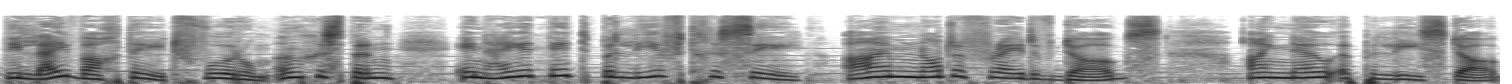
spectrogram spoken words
Die leiwagte het voor hom ingespring en hy het net beleefd gesê: "I'm not afraid of dogs. I know a police dog."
